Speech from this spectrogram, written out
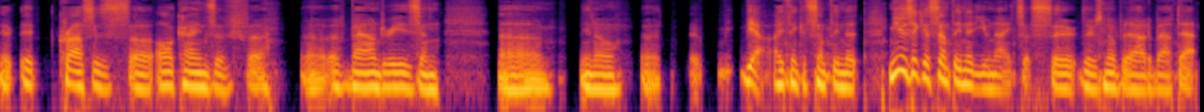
it, it crosses all kinds of uh, of boundaries and uh, you know uh, yeah, I think it's something that music is something that unites us. There, there's no doubt about that.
